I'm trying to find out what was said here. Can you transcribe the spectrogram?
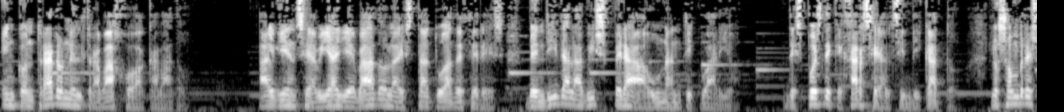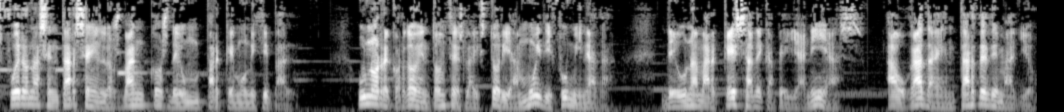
encontraron el trabajo acabado. Alguien se había llevado la estatua de Ceres, vendida la víspera a un anticuario. Después de quejarse al sindicato, los hombres fueron a sentarse en los bancos de un parque municipal. Uno recordó entonces la historia muy difuminada de una marquesa de capellanías, ahogada en tarde de mayo,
